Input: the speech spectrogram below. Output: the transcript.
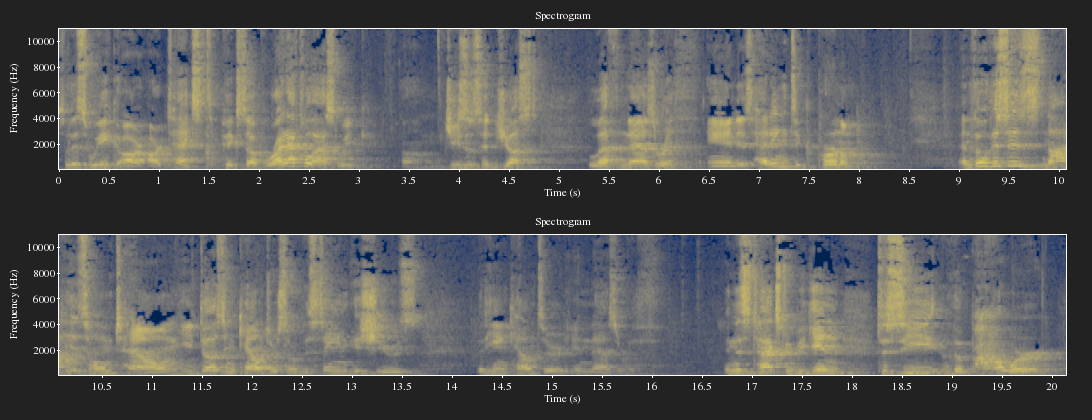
So this week, our, our text picks up right after last week. Um, Jesus had just left Nazareth and is heading to Capernaum. And though this is not his hometown, he does encounter some of the same issues that he encountered in Nazareth. In this text, we begin to see the power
